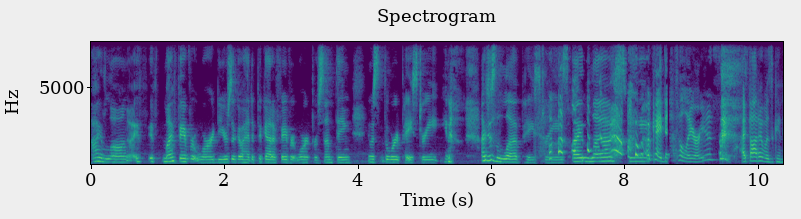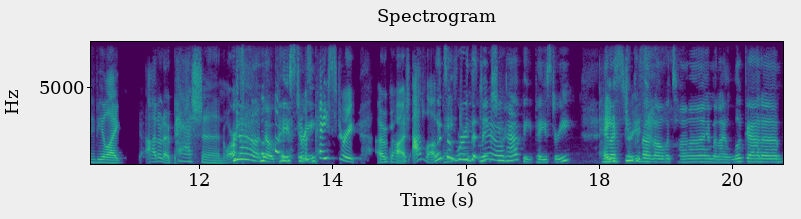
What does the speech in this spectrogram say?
I long, if, if my favorite word years ago I had to pick out a favorite word for something, it was the word pastry. You know, I just love pastries. I love sweet. okay. That's hilarious. I thought it was going to be like, I don't know, passion or yeah, no pastry. it was pastry. Oh gosh, I love. What's a word that too. makes you happy? Pastry. Pastries. And I think about it all the time, and I look at them,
